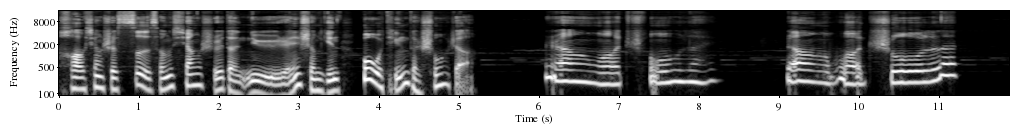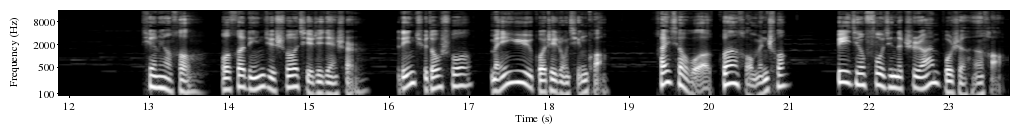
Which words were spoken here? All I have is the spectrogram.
好像是似曾相识的女人声音，不停的说着：“让我出来，让我出来。”天亮后，我和邻居说起这件事儿，邻居都说没遇过这种情况，还叫我关好门窗。毕竟附近的治安不是很好。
